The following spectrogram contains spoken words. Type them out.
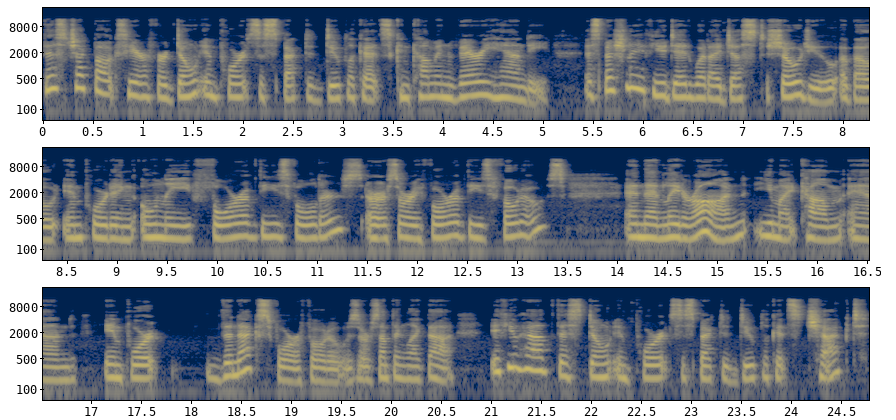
This checkbox here for don't import suspected duplicates can come in very handy, especially if you did what I just showed you about importing only four of these folders, or sorry, four of these photos. And then later on, you might come and import the next four photos or something like that. If you have this don't import suspected duplicates checked,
